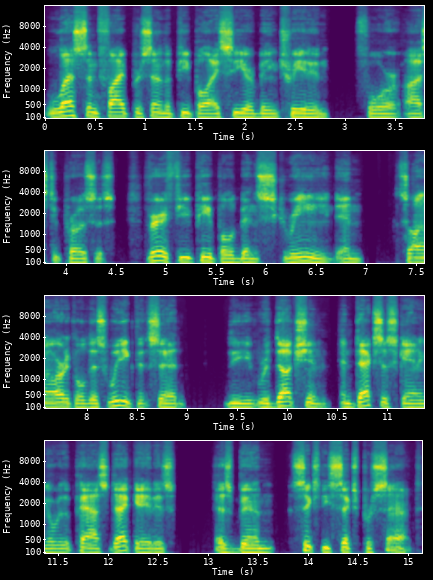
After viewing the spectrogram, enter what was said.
Less than 5% of the people I see are being treated for osteoporosis. Very few people have been screened. And saw an article this week that said the reduction in DEXA scanning over the past decade is has been 66%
